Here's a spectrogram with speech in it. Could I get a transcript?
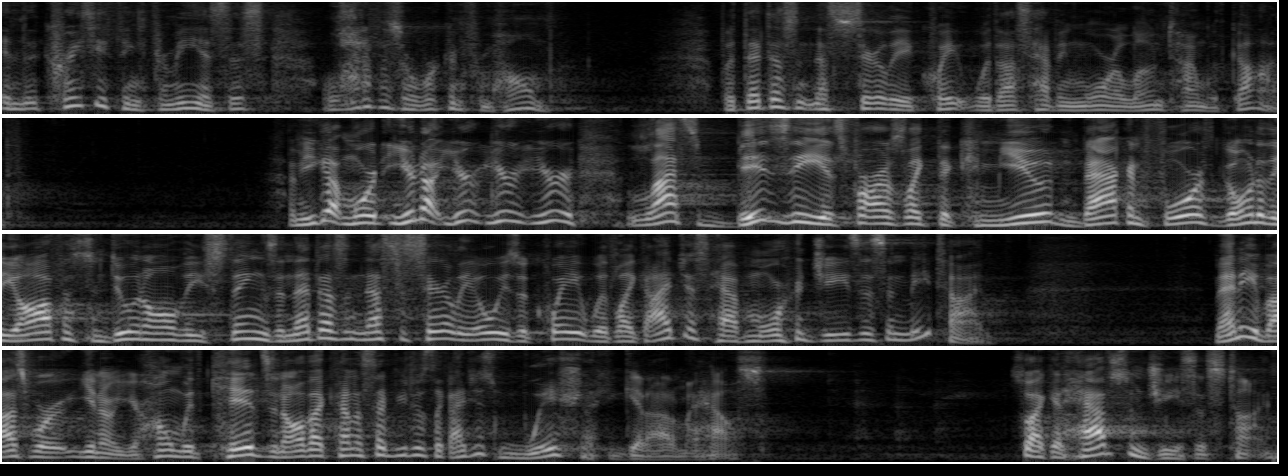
and the crazy thing for me is this a lot of us are working from home, but that doesn't necessarily equate with us having more alone time with God. I mean, you got more, you're not, you're, you're, you're less busy as far as like the commute and back and forth, going to the office and doing all these things. And that doesn't necessarily always equate with like, I just have more Jesus and me time. Many of us were, you know, you're home with kids and all that kind of stuff. You're just like, I just wish I could get out of my house so I could have some Jesus time.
